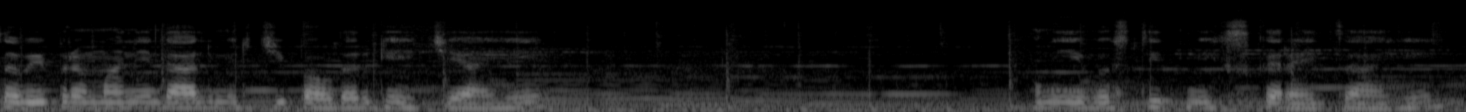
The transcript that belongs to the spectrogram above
चवीप्रमाणे लाल मिरची पावडर घ्यायची आहे. आणि व्यवस्थित मिक्स करायचं आहे.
